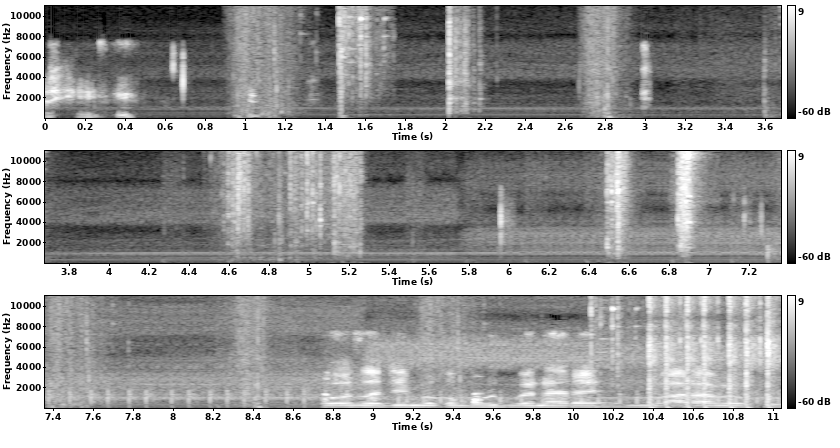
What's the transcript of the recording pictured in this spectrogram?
Okay. वो सची मेरे को भूत बना रहा है। मारा मेरे को।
